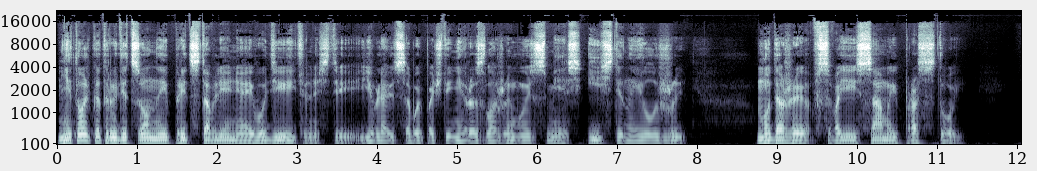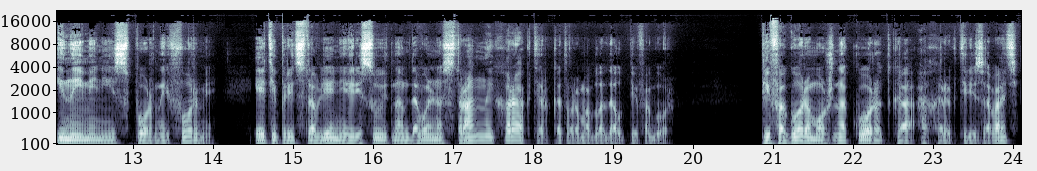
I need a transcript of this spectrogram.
Не только традиционные представления о его деятельности являют собой почти неразложимую смесь истины и лжи, но даже в своей самой простой и наименее спорной форме эти представления рисуют нам довольно странный характер, которым обладал Пифагор. Пифагора можно коротко охарактеризовать,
